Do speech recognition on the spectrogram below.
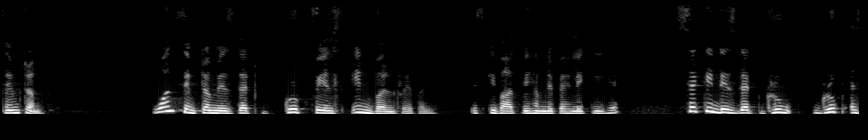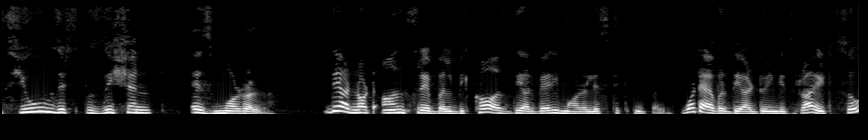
symptoms one symptom is that group اس کی بات بھی ہم نے پہلے کی ہے second is that group group position is moral they are not answerable because they are very moralistic people whatever they are doing is right so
